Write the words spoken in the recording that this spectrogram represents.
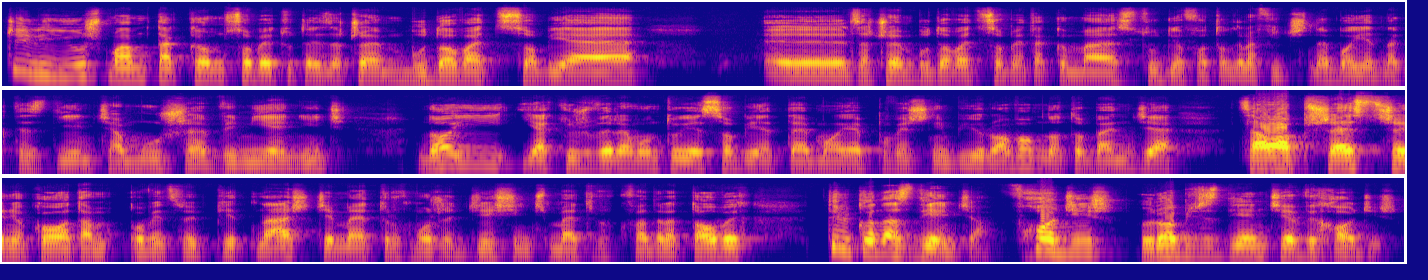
czyli już mam taką sobie tutaj zacząłem budować sobie yy, zacząłem budować sobie takie małe studio fotograficzne, bo jednak te zdjęcia muszę wymienić. No i jak już wyremontuję sobie te moje powierzchnię biurową, no to będzie cała przestrzeń około tam powiedzmy 15 metrów, może 10 metrów kwadratowych, tylko na zdjęcia. Wchodzisz, robisz zdjęcie, wychodzisz.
